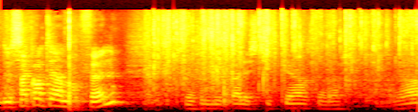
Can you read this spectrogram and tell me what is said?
de 51 Morphin. N'oubliez pas les stickers, voilà.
